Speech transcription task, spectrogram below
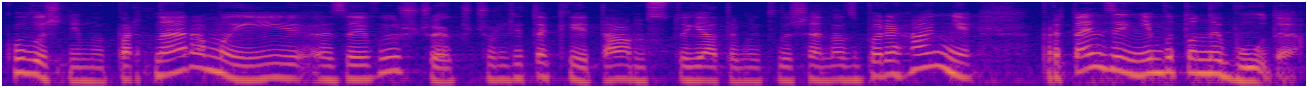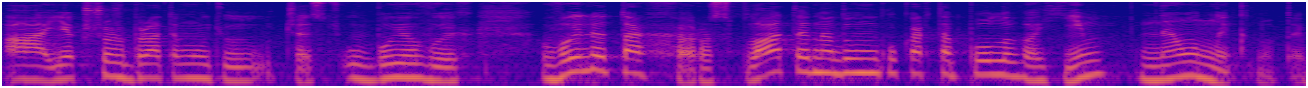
колишніми партнерами і заявив, що якщо літаки там стоятимуть лише на зберіганні, претензій нібито не буде. А якщо ж братимуть участь у бойових вильотах, розплати на думку Картаполова, їм не уникнути.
